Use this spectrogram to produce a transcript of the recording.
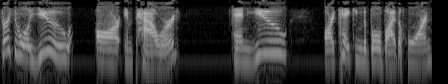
first of all, you are empowered and you are taking the bull by the horn.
